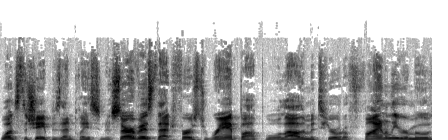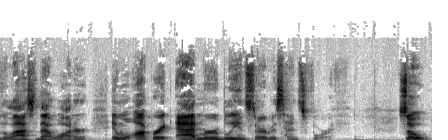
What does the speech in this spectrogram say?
Once the shape is then placed into service, that first ramp up will allow the material to finally remove the last of that water and will operate admirably in service henceforth. So,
